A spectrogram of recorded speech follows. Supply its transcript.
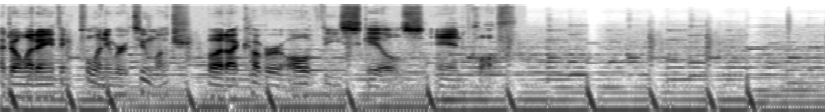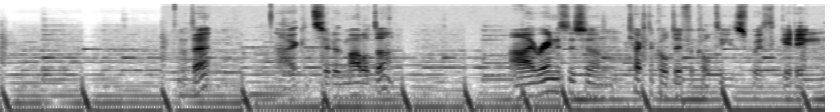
I don't let anything pull anywhere too much, but I cover all of these scales and cloth. With that, I consider the model done. I ran into some technical difficulties with getting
